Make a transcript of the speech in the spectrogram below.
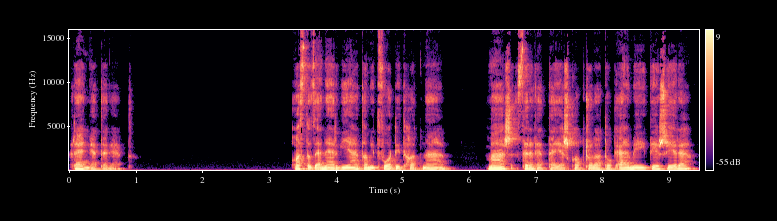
Rengeteget. Azt az energiát, amit fordíthatnál más szeretetteljes kapcsolatok elmélyítésére,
